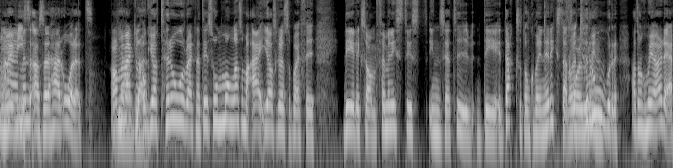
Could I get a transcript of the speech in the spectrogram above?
Om vi Nej, visar, men- alltså det här året. Ja, men verkligen, och jag tror verkligen att det är så många som bara, "Nej, jag ska rösta på FI. Det är liksom feministiskt initiativ. Det är dags att de kommer in i riksdagen. For och jag win. tror att de kommer göra det.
